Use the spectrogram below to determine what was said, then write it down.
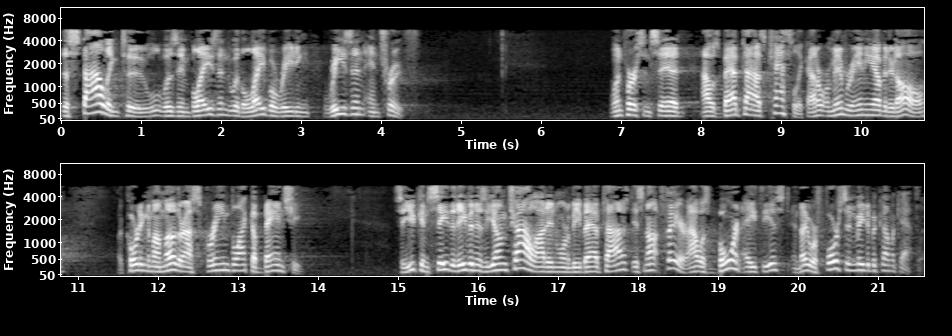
The styling tool was emblazoned with a label reading reason and truth. One person said, I was baptized Catholic. I don't remember any of it at all. According to my mother, I screamed like a banshee. So you can see that even as a young child, I didn't want to be baptized. It's not fair. I was born atheist, and they were forcing me to become a Catholic.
